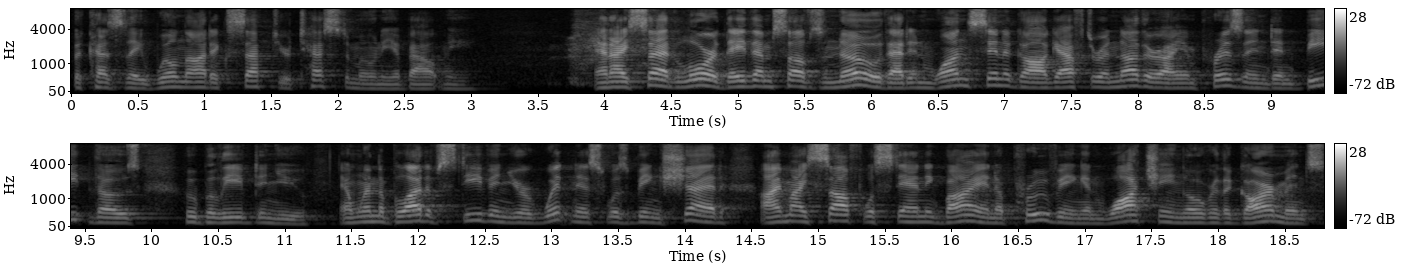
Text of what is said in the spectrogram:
because they will not accept your testimony about me. And I said, Lord, they themselves know that in one synagogue after another I imprisoned and beat those who believed in you. And when the blood of Stephen, your witness, was being shed, I myself was standing by and approving and watching over the garments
